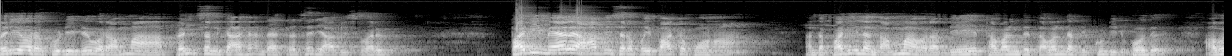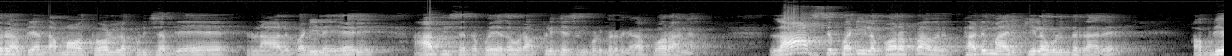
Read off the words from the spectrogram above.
பெரியவரை கூட்டிகிட்டு ஒரு அம்மா பென்ஷனுக்காக அந்த ட்ரெஷரி ஆஃபீஸ்க்கு வருது. படி மேலே ஆஃபீஸரை போய் பார்க்க போனோம் அந்த படியில் அந்த அம்மா அவரை அப்படியே தவழ்ந்து தவழ்ந்து அப்படி கூட்டிகிட்டு போகுது. அவரும் அப்படியே அந்த அம்மாவை தோளில் பிடிச்சி அப்படியே ஒரு நாலு படியில் ஏறி ஆஃபீஸர்கிட்ட போய் ஏதோ ஒரு அப்ளிகேஷன் கொடுக்கறதுக்காக போகிறாங்க லாஸ்ட்டு படியில் போகிறப்ப அவர் தடுமாறி கீழே விழுந்துடுறாரு அப்படியே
